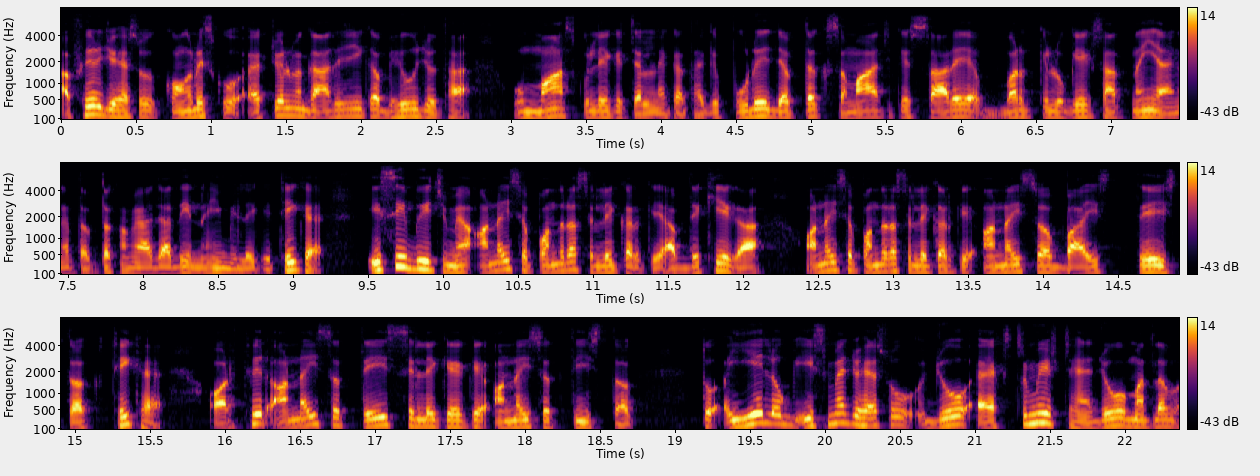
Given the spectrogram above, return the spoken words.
और फिर जो है सो कांग्रेस को एक्चुअल में गांधी जी का व्यू जो था, वो मास को लेकर चलने का था कि पूरे जब तक समाज के सारे वर्ग के लोग एक साथ नहीं आएँगे, तब तक हमें आज़ादी नहीं मिलेगी, ठीक है? इसी बीच में उन्नीस सौ पंद्रह से लेकर के, आप देखिएगा उन्नीस सौ पंद्रह से लेकर के उन्नीस सौ बाईस, तेईस तक, ठीक है? और फिर उन्नीस सौ तेईस से लेकर के उन्नीस सौ तीस तक तो ये लोग इसमें जो है सो, जो एक्सट्रीमिस्ट हैं, जो मतलब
